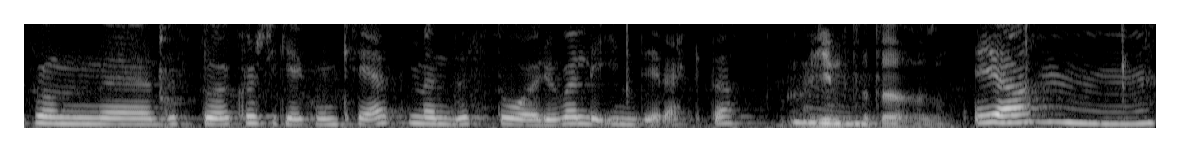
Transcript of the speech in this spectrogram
Sånn, eh, det står kanskje ikke konkret, men det står jo veldig indirekte. Hintet til det. Altså. Ja, Mm.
